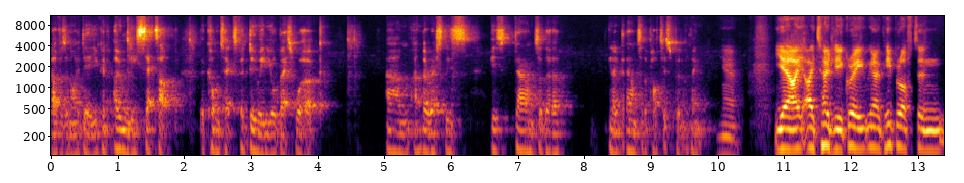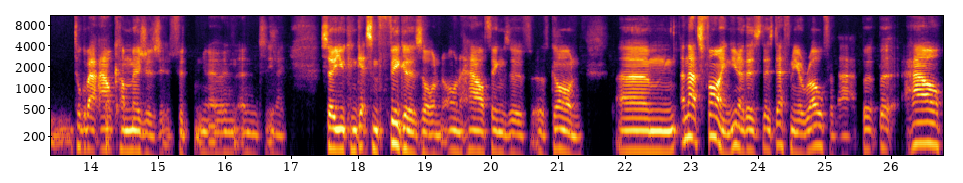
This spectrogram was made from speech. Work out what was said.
love as an idea, you can only set up the context for doing your best work, um, and the rest is is down to the you know down to the participant i think. Yeah. Yeah I, I totally agree. You know people often talk about outcome measures for you know and, and you know so you can get some figures on on how things have, have gone um and that's fine you know there's there's definitely a role for that but but how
